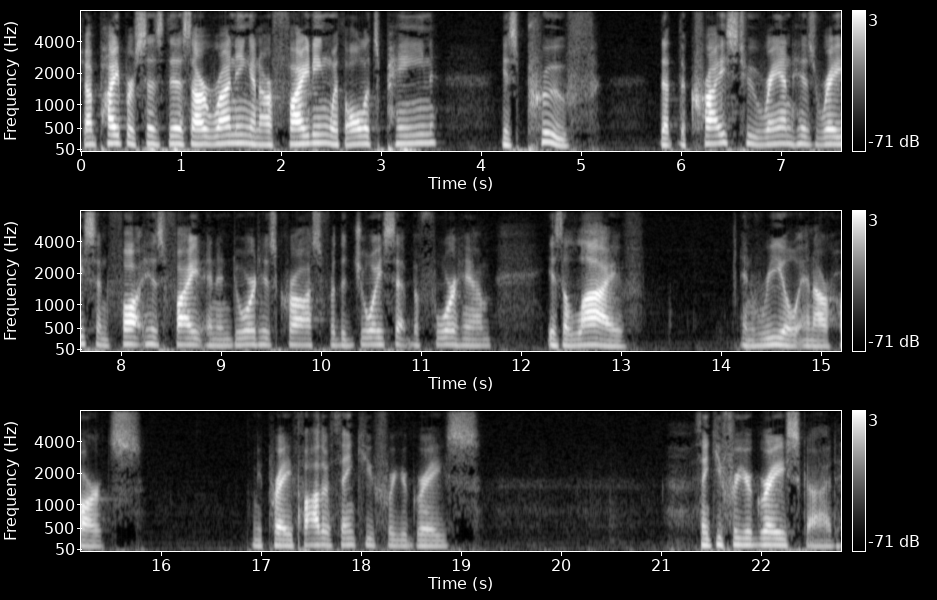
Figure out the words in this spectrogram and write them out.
John Piper says this Our running and our fighting with all its pain is proof that the Christ who ran his race and fought his fight and endured his cross for the joy set before him is alive and real in our hearts. Let me pray. Father, thank you for your grace. Thank you for your grace, God.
